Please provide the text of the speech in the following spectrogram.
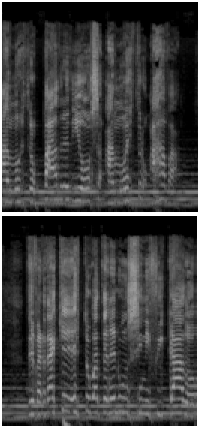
a nuestro Padre Dios, a nuestro Abba. De verdad que esto va a tener un significado,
